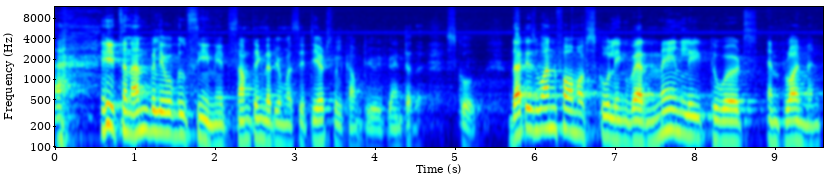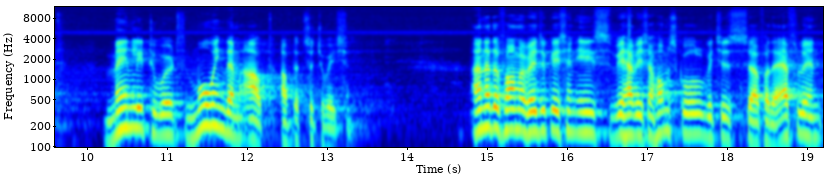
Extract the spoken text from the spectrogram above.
It's an unbelievable scene, it's something that you must see, tears will come to you if you enter the school. That is one form of schooling where mainly towards employment, mainly towards moving them out of that situation. Another form of education is, we have Isha Home School, which is uh, for the affluent,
